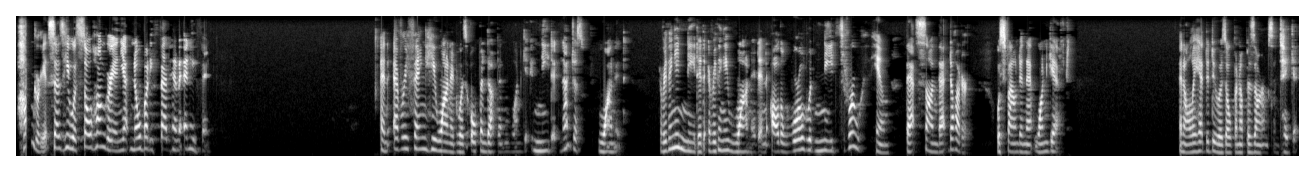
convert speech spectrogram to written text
Hungry. It says he was so hungry and yet nobody fed him anything. And everything he wanted was opened up and one needed, not just wanted. Everything he needed, everything he wanted, and all the world would need through him, that son, that daughter, was found in that one gift. And all he had to do was open up his arms and take it.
